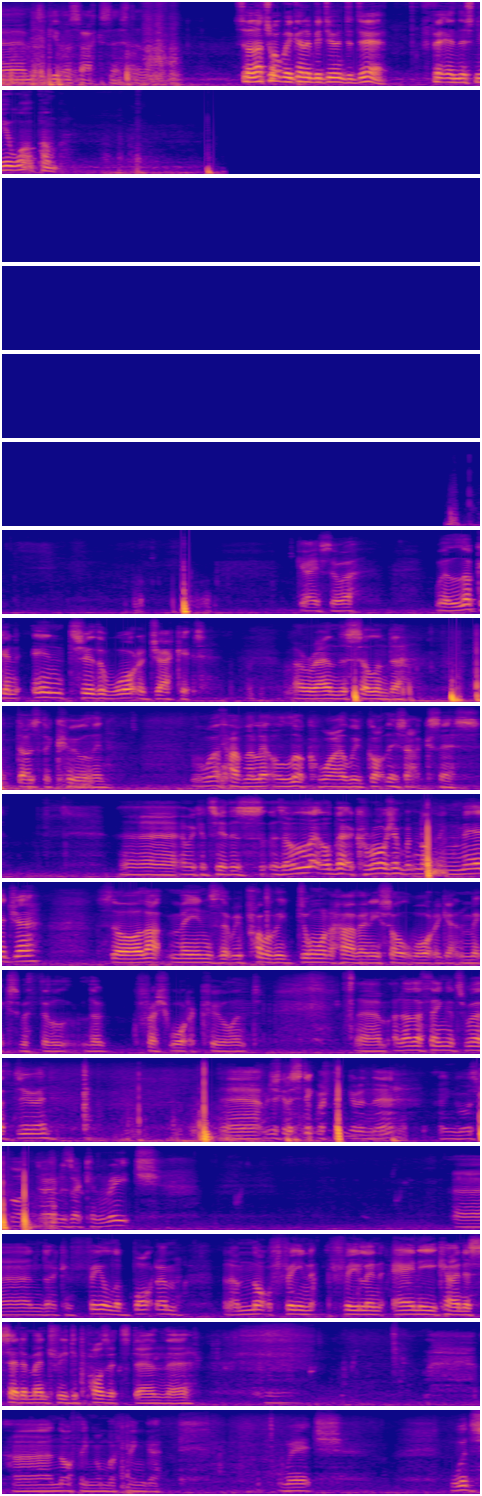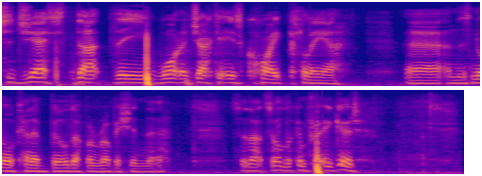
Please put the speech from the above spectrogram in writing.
um, to give us access to that. So that's what we're going to be doing today, fitting this new water pump. Okay, so uh, we're looking into the water jacket around the cylinder that does the cooling. Worth having a little look while we've got this access. Uh, and we can see there's there's a little bit of corrosion, but nothing major. So that means that we probably don't have any salt water getting mixed with the, the freshwater coolant. Um, another thing that's worth doing, uh, I'm just going to stick my finger in there and go as far down as I can reach. And I can feel the bottom. And I'm not feel, feeling any kind of sedimentary deposits down there. Uh, nothing on my finger. Which would suggest that the water jacket is quite clear uh, and there's no kind of build up of rubbish in there. So that's all looking pretty good.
